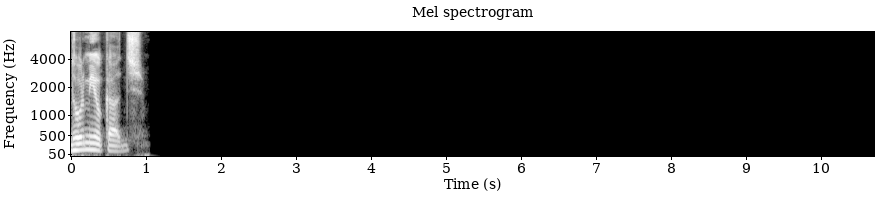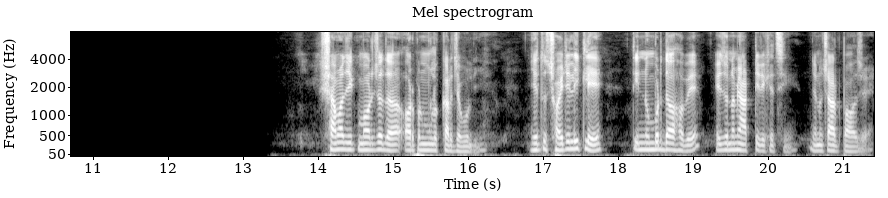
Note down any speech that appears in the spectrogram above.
ধর্মীয় কাজ। সামাজিক মর্যাদা অর্পণমূলক কার্যাবলী। যেহেতু ছয়টি লিখলে তিন নম্বর দেওয়া হবে এই জন্য আমি আটটি রেখেছি, যেন চার পাওয়া যায়।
